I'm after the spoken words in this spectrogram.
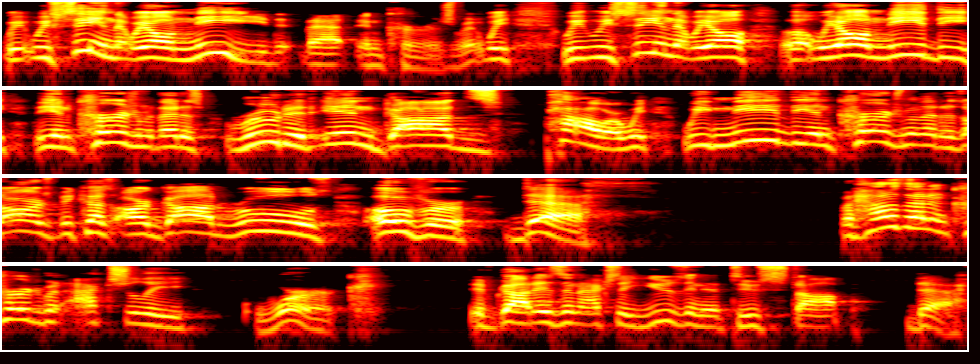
We, have seen that we all need that encouragement. We, we, we've seen that we all, uh, we all need the, the encouragement that is rooted in God's power. We, we need the encouragement that is ours because our God rules over death. But how does that encouragement actually work if God isn't actually using it to stop death?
